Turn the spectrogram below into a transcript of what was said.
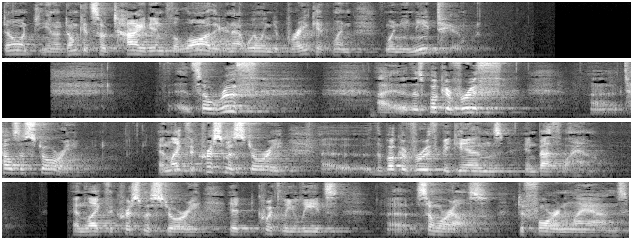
Don't, you know, don't get so tied into the law that you're not willing to break it when, when you need to. So, Ruth, uh, this book of Ruth uh, tells a story. And like the Christmas story, uh, the book of Ruth begins in Bethlehem. And like the Christmas story, it quickly leads uh, somewhere else to foreign lands.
